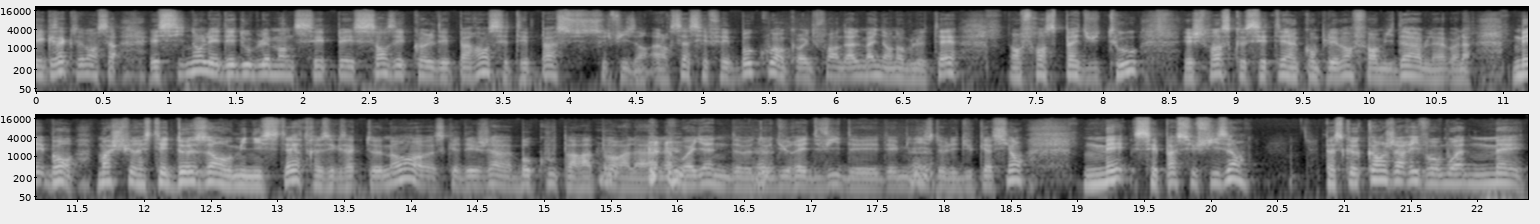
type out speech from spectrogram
exactement ça. Et sinon, les dédoublements de CP sans école des parents, c'était pas suffisant. Alors, ça s'est fait beaucoup, encore une fois, en Allemagne, en Angleterre. En France, pas du tout. Et je pense que c'était un complément formidable. Hein, voilà. Mais bon, moi, je suis resté deux ans au ministère, très exactement, ce qui est déjà beaucoup par rapport à la, moyenne de, de, durée de vie des, des ministres de l'Éducation. Mais c'est pas suffisant. Parce que quand j'arrive au mois de mai,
